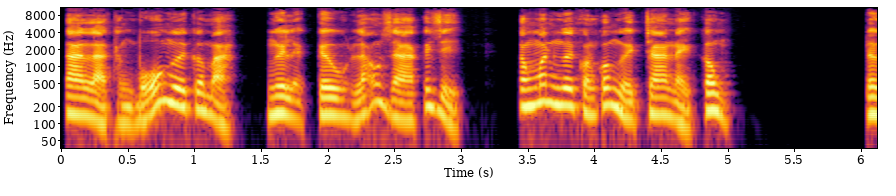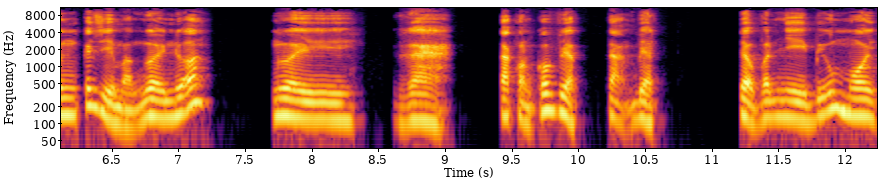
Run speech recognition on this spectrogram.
ta là thằng bố ngươi cơ mà, ngươi lại kêu lão già cái gì? Trong mắt ngươi còn có người cha này không? Đừng cái gì mà ngươi nữa. Người... gà, ta còn có việc, tạm biệt. Tiểu Vân Nhi bĩu môi,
